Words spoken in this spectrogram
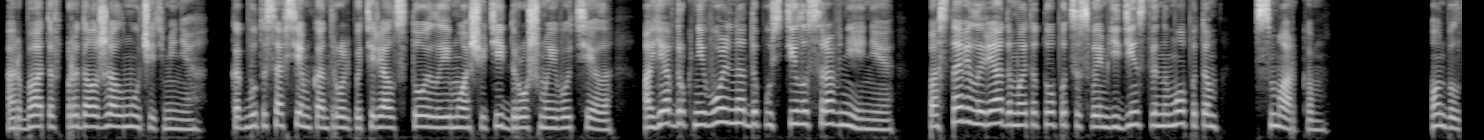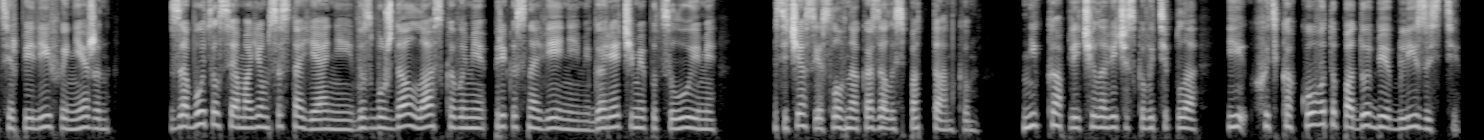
Арбатов продолжал мучить меня, как будто совсем контроль потерял, стоило ему ощутить дрожь моего тела, а я вдруг невольно допустила сравнение – Поставила рядом этот опыт со своим единственным опытом с Марком. Он был терпелив и нежен, заботился о моем состоянии, возбуждал ласковыми прикосновениями, горячими поцелуями, а сейчас я словно оказалась под танком. Ни капли человеческого тепла и хоть какого-то подобия близости.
